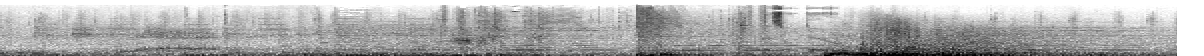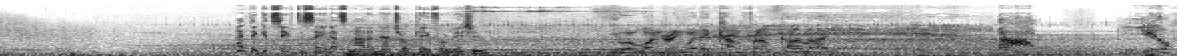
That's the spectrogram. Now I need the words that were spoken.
I think it's safe to say that's not a natural K formation. You were wondering where they come from, Carmine? You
